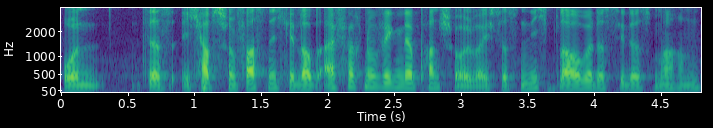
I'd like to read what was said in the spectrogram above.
Und das, ich habe es schon fast nicht geglaubt, einfach nur wegen der Punch-Hole, weil ich das nicht glaube, dass die das machen.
